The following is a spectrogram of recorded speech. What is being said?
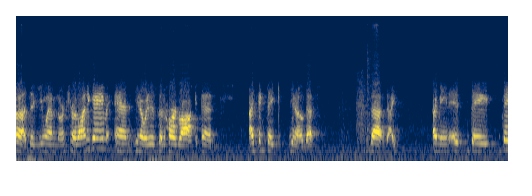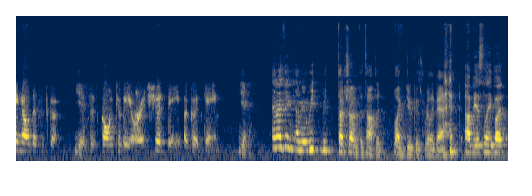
uh, the UM North Carolina game, and you know it is at Hard Rock, and I think they you know that's that I I mean it they they know this is good Yeah. this is going to be, or it should be, a good game. Yeah. And I think, I mean, we, we touched on at the top that, like, Duke is really bad, obviously, but,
